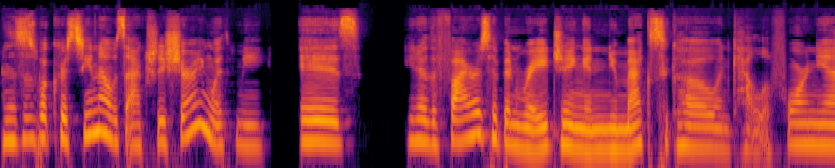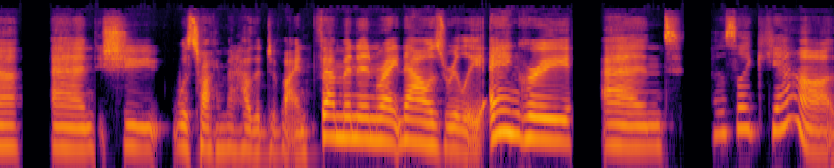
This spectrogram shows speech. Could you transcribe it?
and this is what Christina was actually sharing with me, is, you know, the fires have been raging in New Mexico and California. And she was talking about how the divine feminine right now is really angry. And I was like, yeah,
